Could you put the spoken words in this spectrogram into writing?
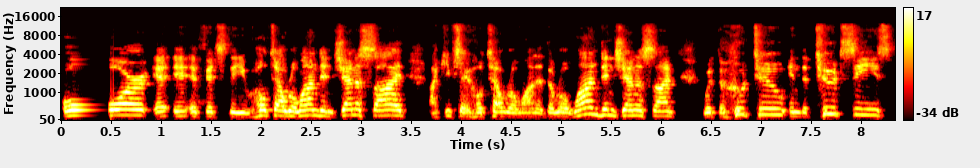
or, or if it's the Hotel Rwandan genocide, I keep saying Hotel Rwanda, the Rwandan genocide with the Hutu and the Tutsis,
